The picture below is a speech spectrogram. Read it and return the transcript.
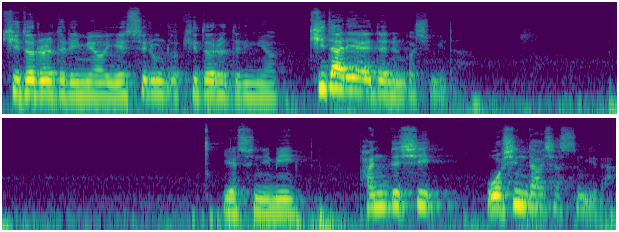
기도를 드리며 예수 이름으로 기도를 드리며 기다려야 되는 것입니다. 예수님이 반드시 오신다 하셨습니다.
